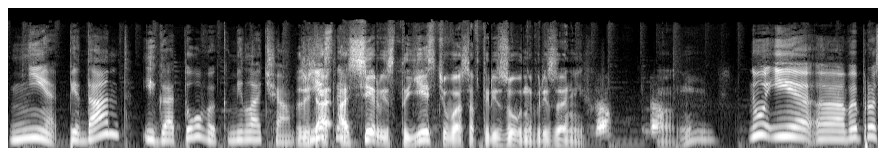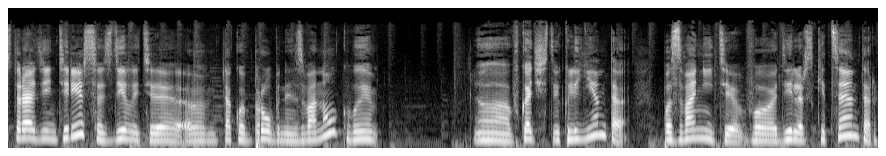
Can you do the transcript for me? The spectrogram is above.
не педант и готовы к мелочам. Подождите, а- Если- а, сервис-то есть у вас авторизованный в Рязани? Да, да. А, ну, Ну и э, вы просто ради интереса сделайте э, такой пробный звонок. Вы э, в качестве клиента позвоните в дилерский центр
